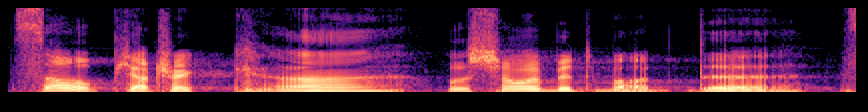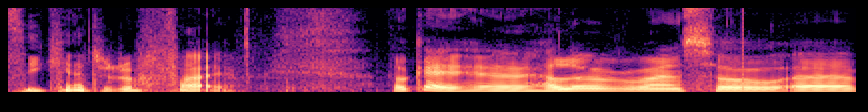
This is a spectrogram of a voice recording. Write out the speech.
So Piotrek uh, will show a bit about the Editor 5. Okay, uh, hello everyone. So uh,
